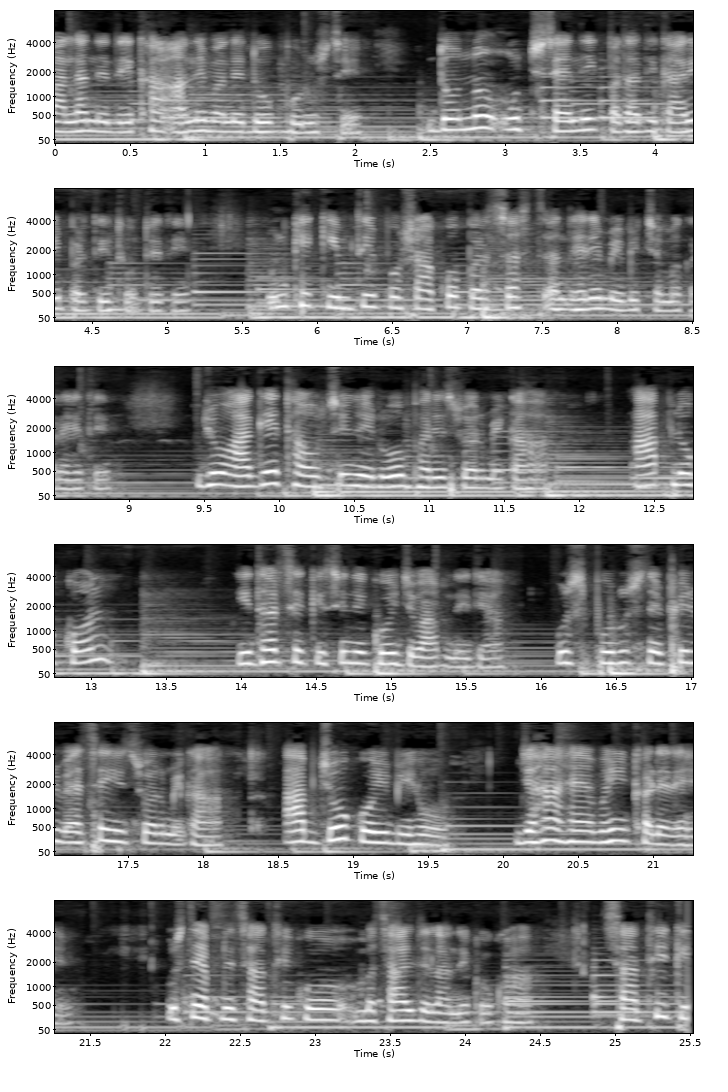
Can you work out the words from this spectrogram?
बाला ने देखा आने वाले दो पुरुष थे। दोनों उच्च सैनिक पदाधिकारी प्रतीत होते थे। उनकी कीमती पोशाकों पर सस्त अंधेरे में भी चमक रहे थे। जो आगे था, उसी ने रोब भरे स्वर में कहा, आप लोग कौन? इधर से किसी ने कोई जवाब नहीं दिया। उस पुरुष ने फिर वैसे ही स्वर में कहा, आप जो कोई भी हो, जहाँ हैं, वहीं खड़े रहें। उसने अपने साथी को मसाल जलाने को कहा। साथी के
